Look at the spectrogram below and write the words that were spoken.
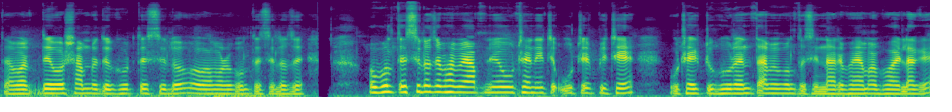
তো আমার দেওয়ার সামনে যে ঘুরতেছিল, ও আমার বলতেছিল যে, ও বলতেছিল যে, ভাবে, আপনিও উঠেন উটের পিঠে, উঠে একটু ঘুরেন। তা আমি বলতেছি, না রে ভাই, আমার ভয় লাগে।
